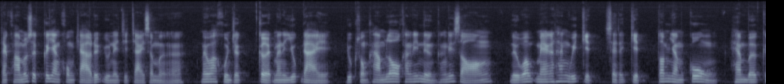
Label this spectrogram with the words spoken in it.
แต่ความรู้สึกก็ยังคงจารึกอยู่ในจิตใจเสมอ ไม่ว่าคุณจะเกิดมาในยุคใด ยุคสงครามโลกครั้งที่ 1 ครั้งที่ 2 หรือว่าแม้กระทั่งวิกฤต เศรษฐกิจ ต้มยำกุ้ง แฮมเบอร์เก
